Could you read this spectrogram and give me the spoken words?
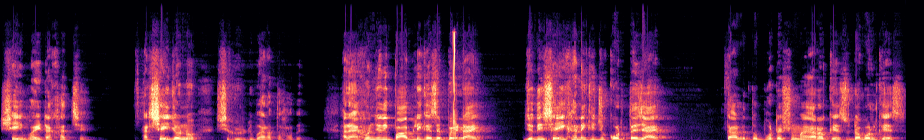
সেই ভয়টা খাচ্ছে। আর সেই জন্য সিকিউরিটি বাড়াতে হবে। আর এখন যদি পাবলিক এসে পেটায়, যদি সেইখানে কিছু করতে যায়, তাহলে তো ভোটের সময় আরও কেস ডবল কেস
